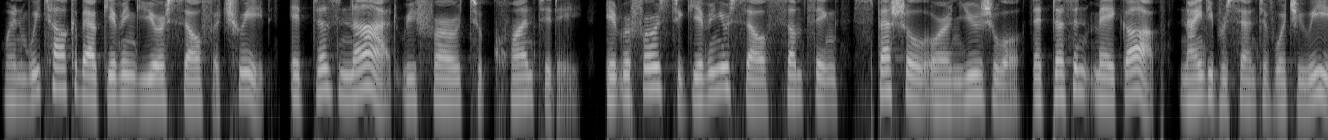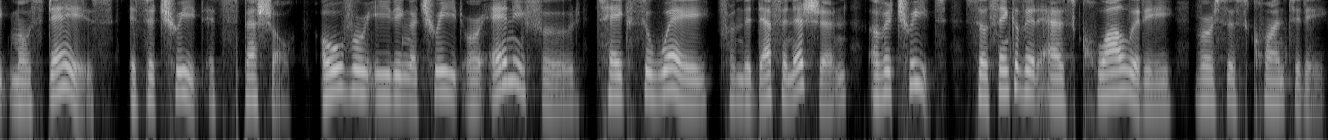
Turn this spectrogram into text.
when we talk about giving yourself a treat, it does not refer to quantity. It refers to giving yourself something special or unusual that doesn't make up 90% of what you eat most days. It's a treat, it's special. Overeating a treat or any food takes away from the definition of a treat. So think of it as quality versus quantity.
